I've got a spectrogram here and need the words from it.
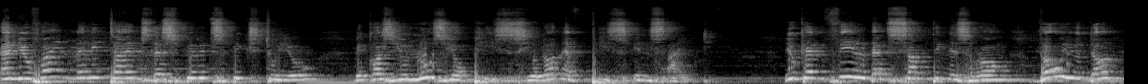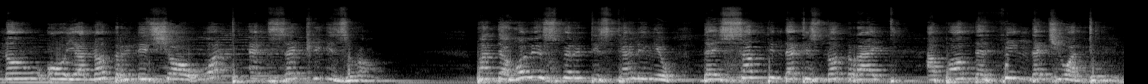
And you find many times the Spirit speaks to you because you lose your peace. You don't have peace inside. You can feel that something is wrong, though you don't know or you're not really sure what exactly is wrong. But the Holy Spirit is telling you there is something that is not right about the thing that you are doing.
